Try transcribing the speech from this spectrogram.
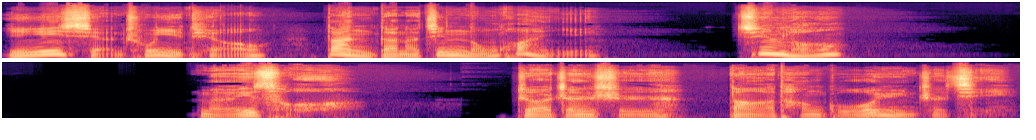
隐隐显出一条淡淡的金龙幻影。金龙，没错，这正是大唐国运之气。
